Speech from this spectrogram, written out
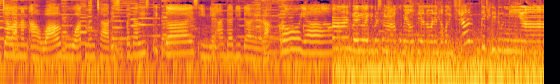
perjalanan awal buat mencari sepeda listrik guys. Ini ada di daerah Kroya Balik lagi bersama aku Mia Alfiana wanita paling cantik di dunia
